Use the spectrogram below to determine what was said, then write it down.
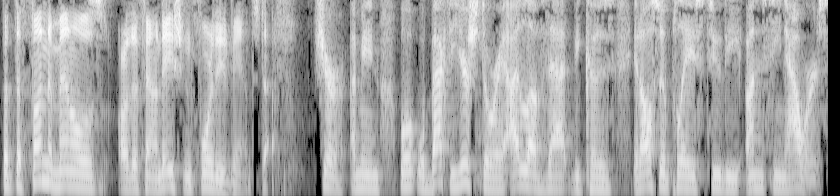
but the fundamentals are the foundation for the advanced stuff. Sure. I mean, well, well, back to your story. I love that because it also plays to the unseen hours.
